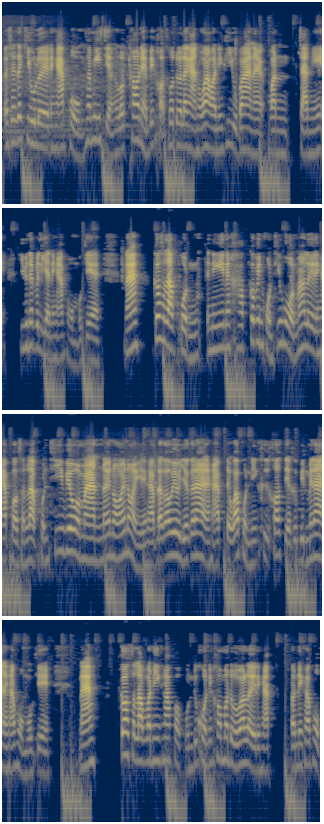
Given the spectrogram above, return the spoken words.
แล้วใช้สกิลเลยนะครับผมถ้ามีเสียงรถเข้าเนี่ยพี่ขอโทษด้วยละกันเพราะว่าวันนี้พี่อยู่บ้านนะวันจันนี้พี่ไม่ได้ไปเรียนนะครับผมโอเคนะก็สำหรับผลอันนี้นะครับก็เป็นผลที่โหดมากเลยนะครับเหมาะสำหรับคนที่เวประมาณน้อยๆหน่อยนะครับแล้วก็เวเยอะก็ได้นะครับแต่ว่าผลนี้คือข้อเสียคือบินไม่ได้นะครับผมโอเคนะ ก็สำหรับวันนี้ครับขอบคุณทุกคนที่เข้ามาดูมากเลยนะครับ ตอนนี้ครับผม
